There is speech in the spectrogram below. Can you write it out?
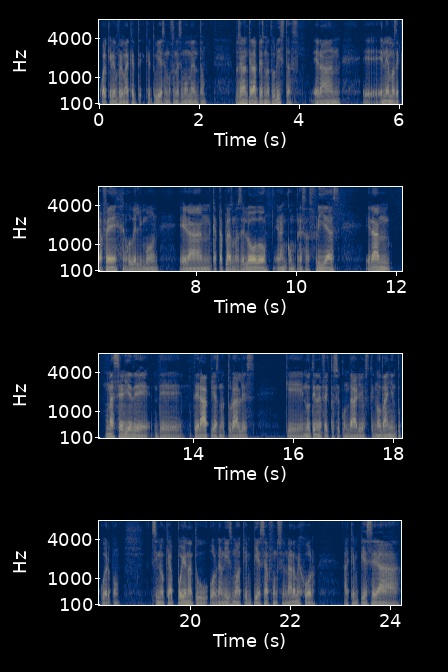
cualquier enfermedad que, tuviésemos en ese momento, pues eran terapias naturistas, eran eh, enemas de café o de limón, eran cataplasmas de lodo, eran compresas frías, eran una serie de, de terapias naturales que no tienen efectos secundarios, que no dañen tu cuerpo, sino que apoyan a tu organismo a que empiece a funcionar mejor, a que empiece a,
